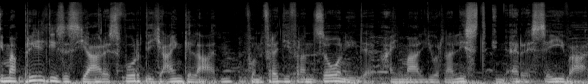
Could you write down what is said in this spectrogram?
Im April dieses Jahres wurde ich eingeladen von Freddy Franzoni, der einmal Journalist in RSI war,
